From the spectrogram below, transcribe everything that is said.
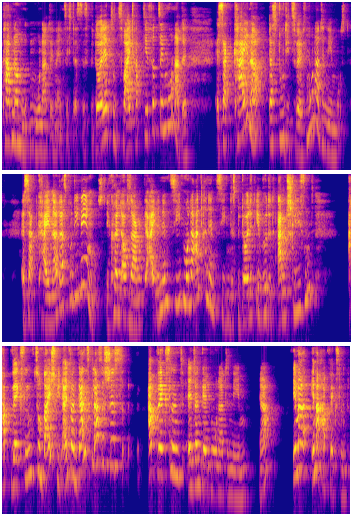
Partnermonate nennt sich das. Das bedeutet, zu zweit habt ihr 14 Monate. Es sagt keiner, dass du die zwölf Monate nehmen musst. Es sagt keiner, dass du die nehmen musst. Ihr könnt auch sagen, mhm. der eine nimmt sieben oder der andere nimmt sieben. Das bedeutet, ihr würdet anschließend abwechselnd, zum Beispiel einfach ein ganz klassisches abwechselnd Elterngeldmonate nehmen. Ja? Immer, immer abwechselnd.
